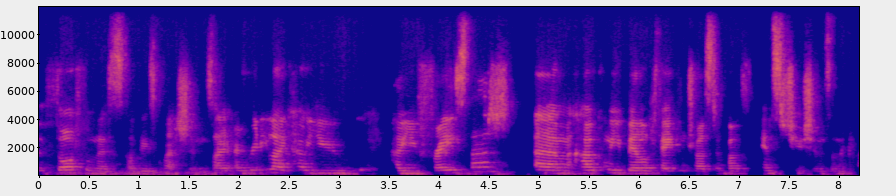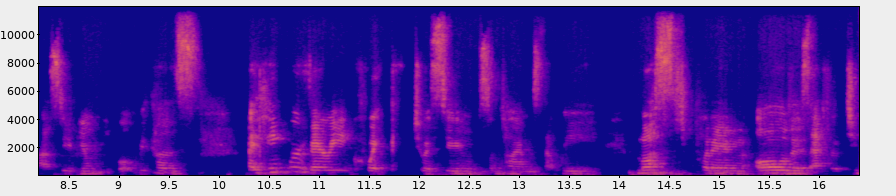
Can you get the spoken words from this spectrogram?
the thoughtfulness of these questions. I, I really like how you how you phrase that. Um, how can we build faith and trust in both institutions and the capacity of young people? Because I think we're very quick to assume sometimes that we must put in all this effort to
